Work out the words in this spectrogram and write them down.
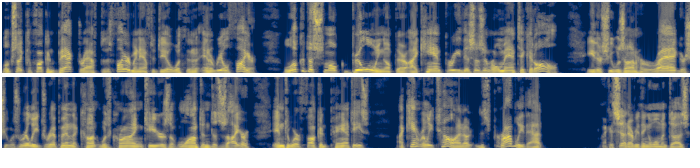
Looks like a fucking backdraft that the firemen have to deal with in a, in a real fire. Look at the smoke billowing up there. I can't breathe. This isn't romantic at all. Either she was on her rag or she was really dripping. The cunt was crying tears of wanton desire into her fucking panties. I can't really tell. I know it's probably that. Like I said, everything a woman does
